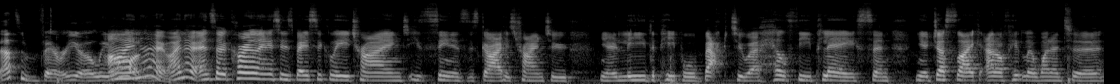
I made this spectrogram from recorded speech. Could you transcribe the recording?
That's very early on. I know, I know. And so Coriolanus is basically trying to, he's seen as this guy who's trying to, you know, lead the people back to a healthy place. And, you know, just like Adolf Hitler wanted to,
